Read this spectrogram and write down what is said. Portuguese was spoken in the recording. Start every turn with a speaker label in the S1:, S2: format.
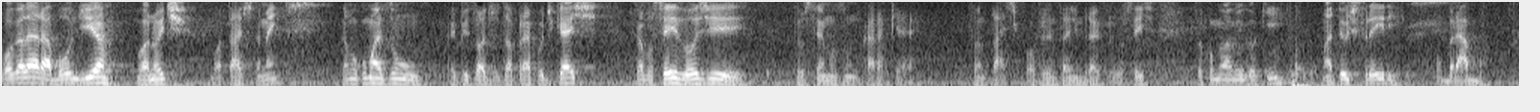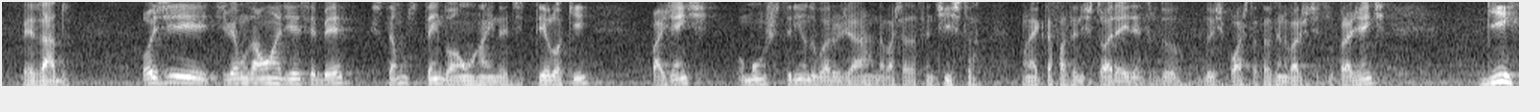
S1: Bom, galera, bom dia, boa noite, boa tarde também. Estamos com mais um episódio da Praia Podcast. Para vocês, hoje trouxemos um cara que é fantástico, vou apresentar ele em breve para vocês. Estou com meu amigo aqui, Matheus Freire, o brabo, pesado. Hoje tivemos a honra de receber, estamos tendo a honra ainda de tê-lo aqui com a gente, o monstrinho do Guarujá, da Baixada Santista. O moleque tá fazendo história aí dentro do, do esporte, tá trazendo vários títulos pra gente. Gui,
